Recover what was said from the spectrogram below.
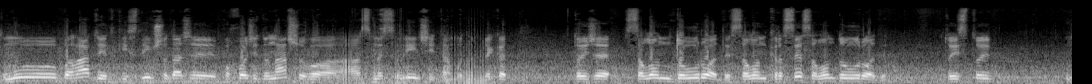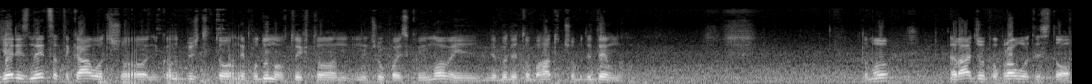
Тому багато є таких слів, що навіть похожі до нашого, а смисл інший. Там, от, наприклад, той же салон до уроди, салон краси, салон до уроди. Тобто той, є різниця така, от, що ніколи б того не подумав, той, хто не чув польської мови, і для буде то багато чого буде дивного. Тому раджу попробувати того.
